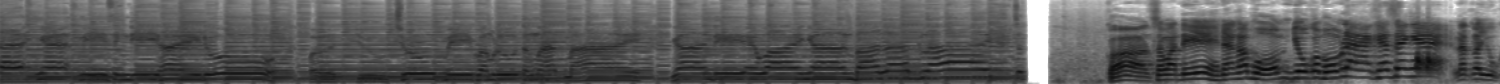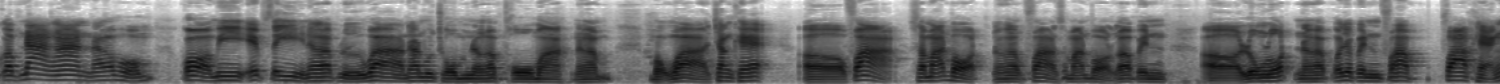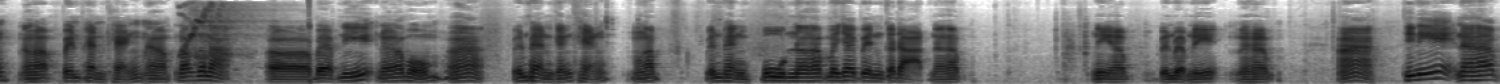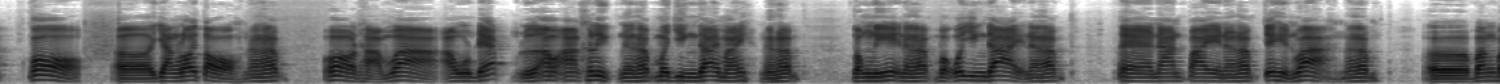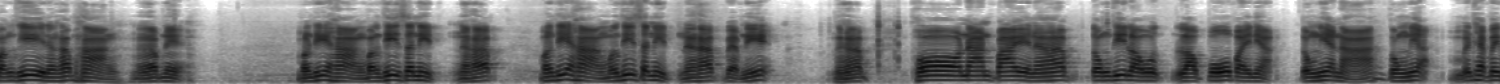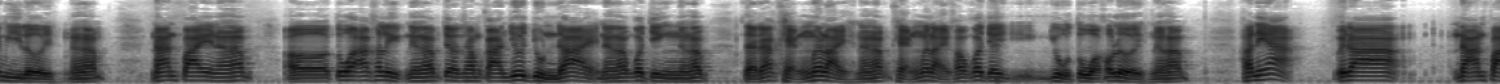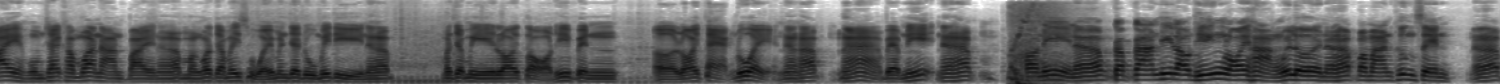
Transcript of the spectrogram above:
แซะแงะมีสิ่งดีให้ดู เปิด YouTube มีความรู้ตั้งมากมาย งาน DIY งานบานหลากหลาย ก็สวัสดีนะครับผมอยู่กับผมแหละแคสแซงแงะแล้วก็อยู่กับหน้างานนะครับผมก็มี FC นะครับ หรือว่าท่านผู้ชมนะครับโทรมานะครับ บอกว่าช่างแคะเอ่อฝ้าสมาร์ทบอร์ดนะครับฝ้าสมาร์ทบอร์ดก็เป็นเอ่อลงรถนะครับ ก็จะเป็นฝ้า ฝ้าแข็งนะครับ เป็นแผ่นแข็งนะครับ ลักษณะเอ่อแบบนี้นะครับผมอ่าเป็นแผ่นแข็งแข็งนะครับ เป็นแผ่นปูนนะครับ ไม่ใช่เป็นกระดาษนะครับ นี่ครับเป็นแบบนี้นะครับอ่าทีนี้นะครับก็เอ่ออย่างรอยต่อนะครับก็ถามว่าเอาแดบหรือเอาอะคริลิกนะครับ มายิงได้ไหมนะครับ ตรงนี้นะครับบอกว่ายิงได้นะครับ แต่นานไปนะครับจะเห็นว่านะครับ เอ่อบางบางที่นะครับห่างนะครับเนี่ยบางที่ห่างบางที่สนิทนะครับ บางที่ห่างบางที่สนิทนะครับ แบบนี้นะครับ พอนานไปนะครับ ตรงที่เราเราโป้ไปเนี่ย ตรงเนี้ยหนาตรงเนี้ยไม่แทบไม่มีเลยนะครับ นานไปนะครับเอ่อตัวอะคริลิกนะครับจะทำการยืดหยุ่นได้นะครับ ก็จริงนะครับ แต่ถ้าแข็งเมื่อไหร่นะครับ แข็งเมื่อไหร่เขาก็จะอยู่ตัวเขาเลยนะครับคราวเนี้ยเวลา นานไปผมใช้คำว่านานไปนะครับ มันก็จะไม่สวยมันจะดูไม่ดีนะครับ มันจะมีรอยต่อที่เป็นเอ่อรอยแตกด้วยนะครับนะแบบนี้นะครับข้อนี้นะครับกับการที่เราทิ้งรอยห่างไว้เลยนะครับ ประมาณครึ่งเซนนะครับ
